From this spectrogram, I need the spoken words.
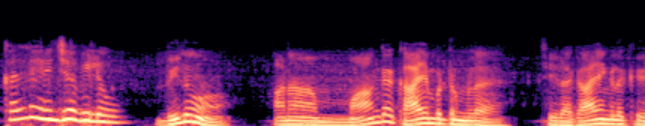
கல் எரிஞ்சா விழும். விழும். ஆனால் மாங்காய் காயம்பட்டும்ல சில காயங்களுக்கு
